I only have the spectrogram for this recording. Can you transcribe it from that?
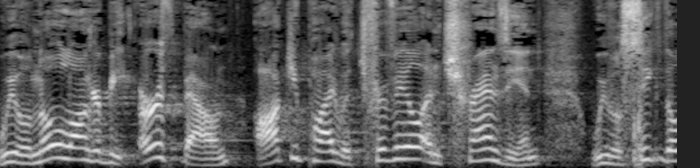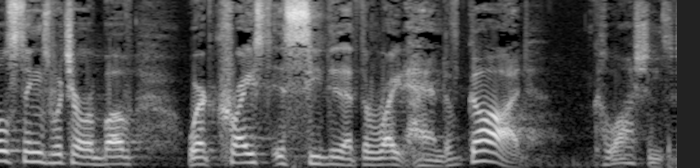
We will no longer be earthbound, occupied with trivial and transient. We will seek those things which are above, where Christ is seated at the right hand of God. Colossians.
